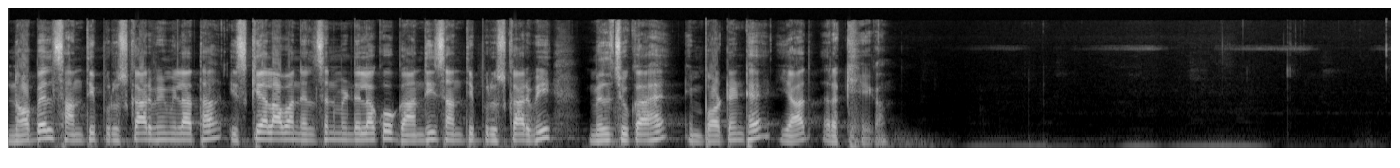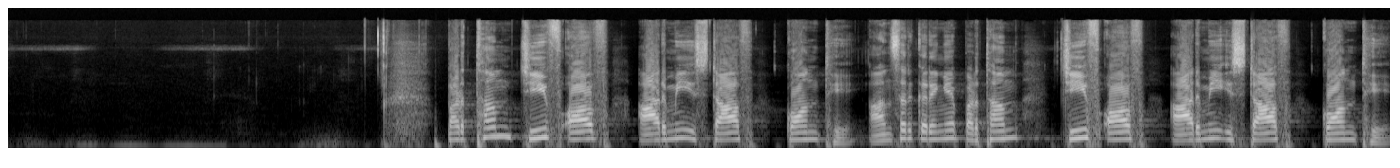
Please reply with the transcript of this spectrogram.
नोबेल शांति पुरस्कार भी मिला था। इसके अलावा नेल्सन मंडेला को गांधी शांति पुरस्कार भी मिल चुका है। इंपॉर्टेंट है, याद रखिएगा। प्रथम चीफ ऑफ़ आर्मी स्टाफ कौन थे? आंसर करेंगे प्रथम चीफ ऑफ़ आर्मी स्टाफ कौन थे?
